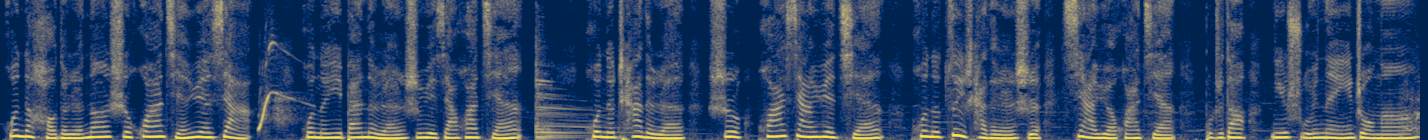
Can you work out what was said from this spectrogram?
混得好的人呢，是花前月下。混得一般的人是月下花钱，混得差的人是花下月钱，混得最差的人是下月花钱。不知道你属于哪一种呢？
